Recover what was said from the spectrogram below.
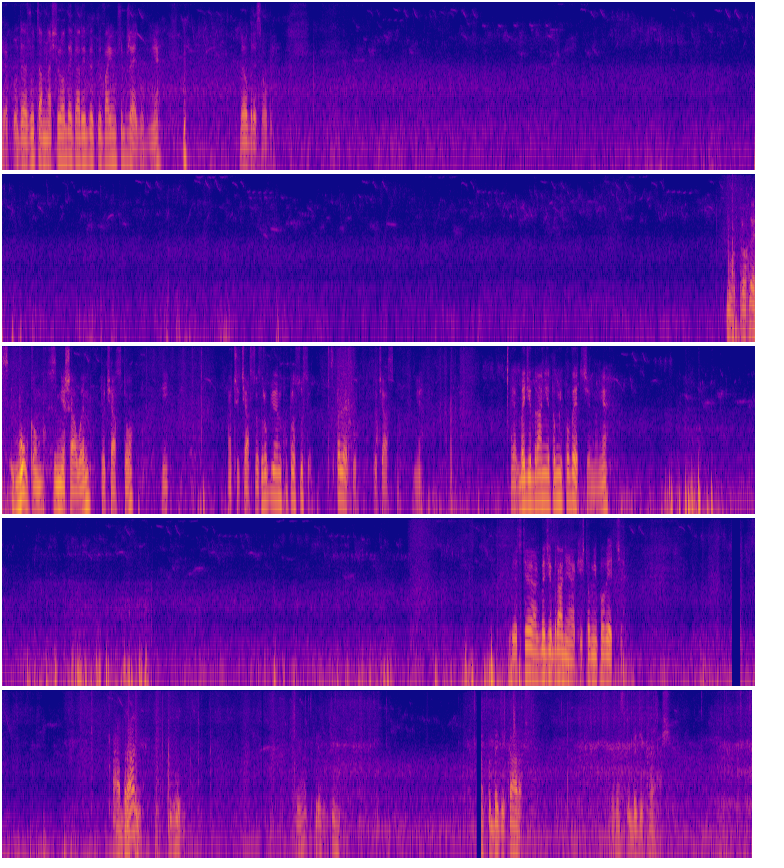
Ja kurde rzucam na środek, a ryby pływają przy brzegu, nie? Dobre sobie. No, trochę z bułką zmieszałem to ciasto i znaczy ciasto zrobiłem po prostu z, z peletu to ciasto, nie? Jak będzie branie, to mi powiedzcie, no nie? Wiecie, jak będzie branie jakieś, to mi powiedzcie. A, branie. Ja. Teraz to będzie karaś. Teraz to będzie karaś.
